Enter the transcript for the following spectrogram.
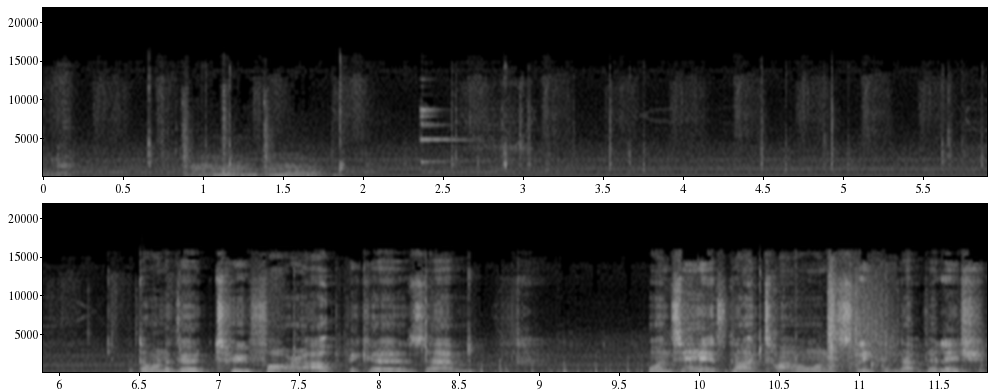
You know. Don't want to go too far out because um, once it hits night time, I want to sleep in that village.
